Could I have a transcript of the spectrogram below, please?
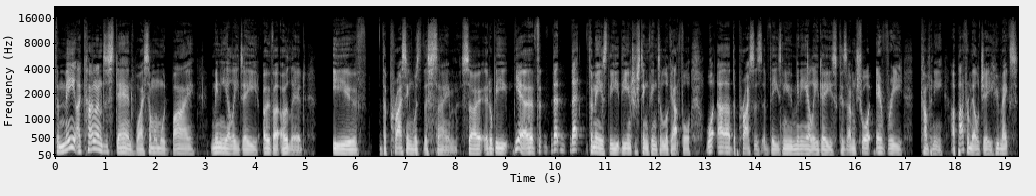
For me, I can't understand why someone would buy mini LED over OLED if the pricing was the same. So it'll be yeah that that for me is the the interesting thing to look out for. What are the prices of these new mini LEDs? Because I'm sure every company apart from LG who makes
